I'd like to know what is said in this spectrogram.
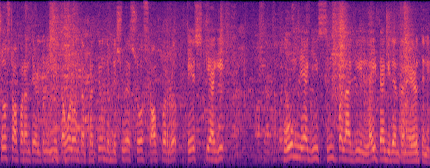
ಶೋ ಸ್ಟಾಪರ್ ಅಂತ ಹೇಳ್ತೀನಿ. ಇಲ್ಲಿ ತಗೊಳ್ಳುವಂಥ ಪ್ರತಿಯೊಂದು ಡಿಶ್ವೇ ಶೋ ಸ್ಟಾಪರ್ ಟೇಸ್ಟಿಯಾಗಿ ಹೋಮ್ಲಿಯಾಗಿ ಸಿಂಪಲ್ ಆಗಿ ಲೈಟ್ ಆಗಿದೆ ಅಂತಲೇ ಹೇಳ್ತೀನಿ.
